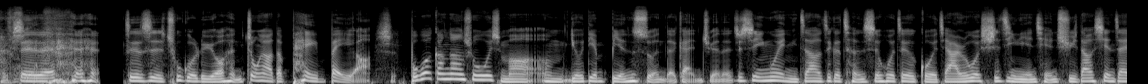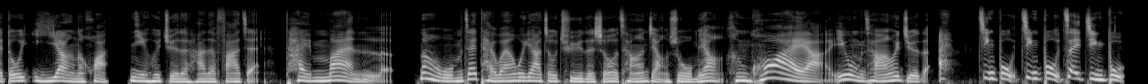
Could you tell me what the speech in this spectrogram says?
布鞋。对对。这个是出国旅游很重要的配备啊。是，不过刚刚说为什么嗯有点贬损的感觉呢？就是因为你知道这个城市或这个国家，如果十几年前去到现在都一样的话，你也会觉得它的发展太慢了。那我们在台湾或亚洲区域的时候，常常讲说我们要很快啊，因为我们常常会觉得，哎，进步、进步再进步。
